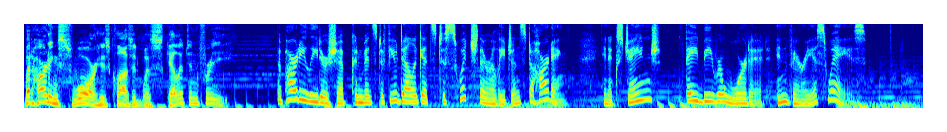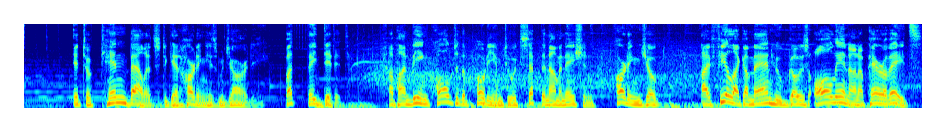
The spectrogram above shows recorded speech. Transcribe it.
But Harding swore his closet was skeleton free. The party leadership convinced a few delegates to switch their allegiance to Harding. In exchange, they'd be rewarded in various ways. It took 10 ballots to get Harding his majority, but they did it. Upon being called to the podium to accept the nomination, Harding joked, I feel like a man who goes all in on a pair of eights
